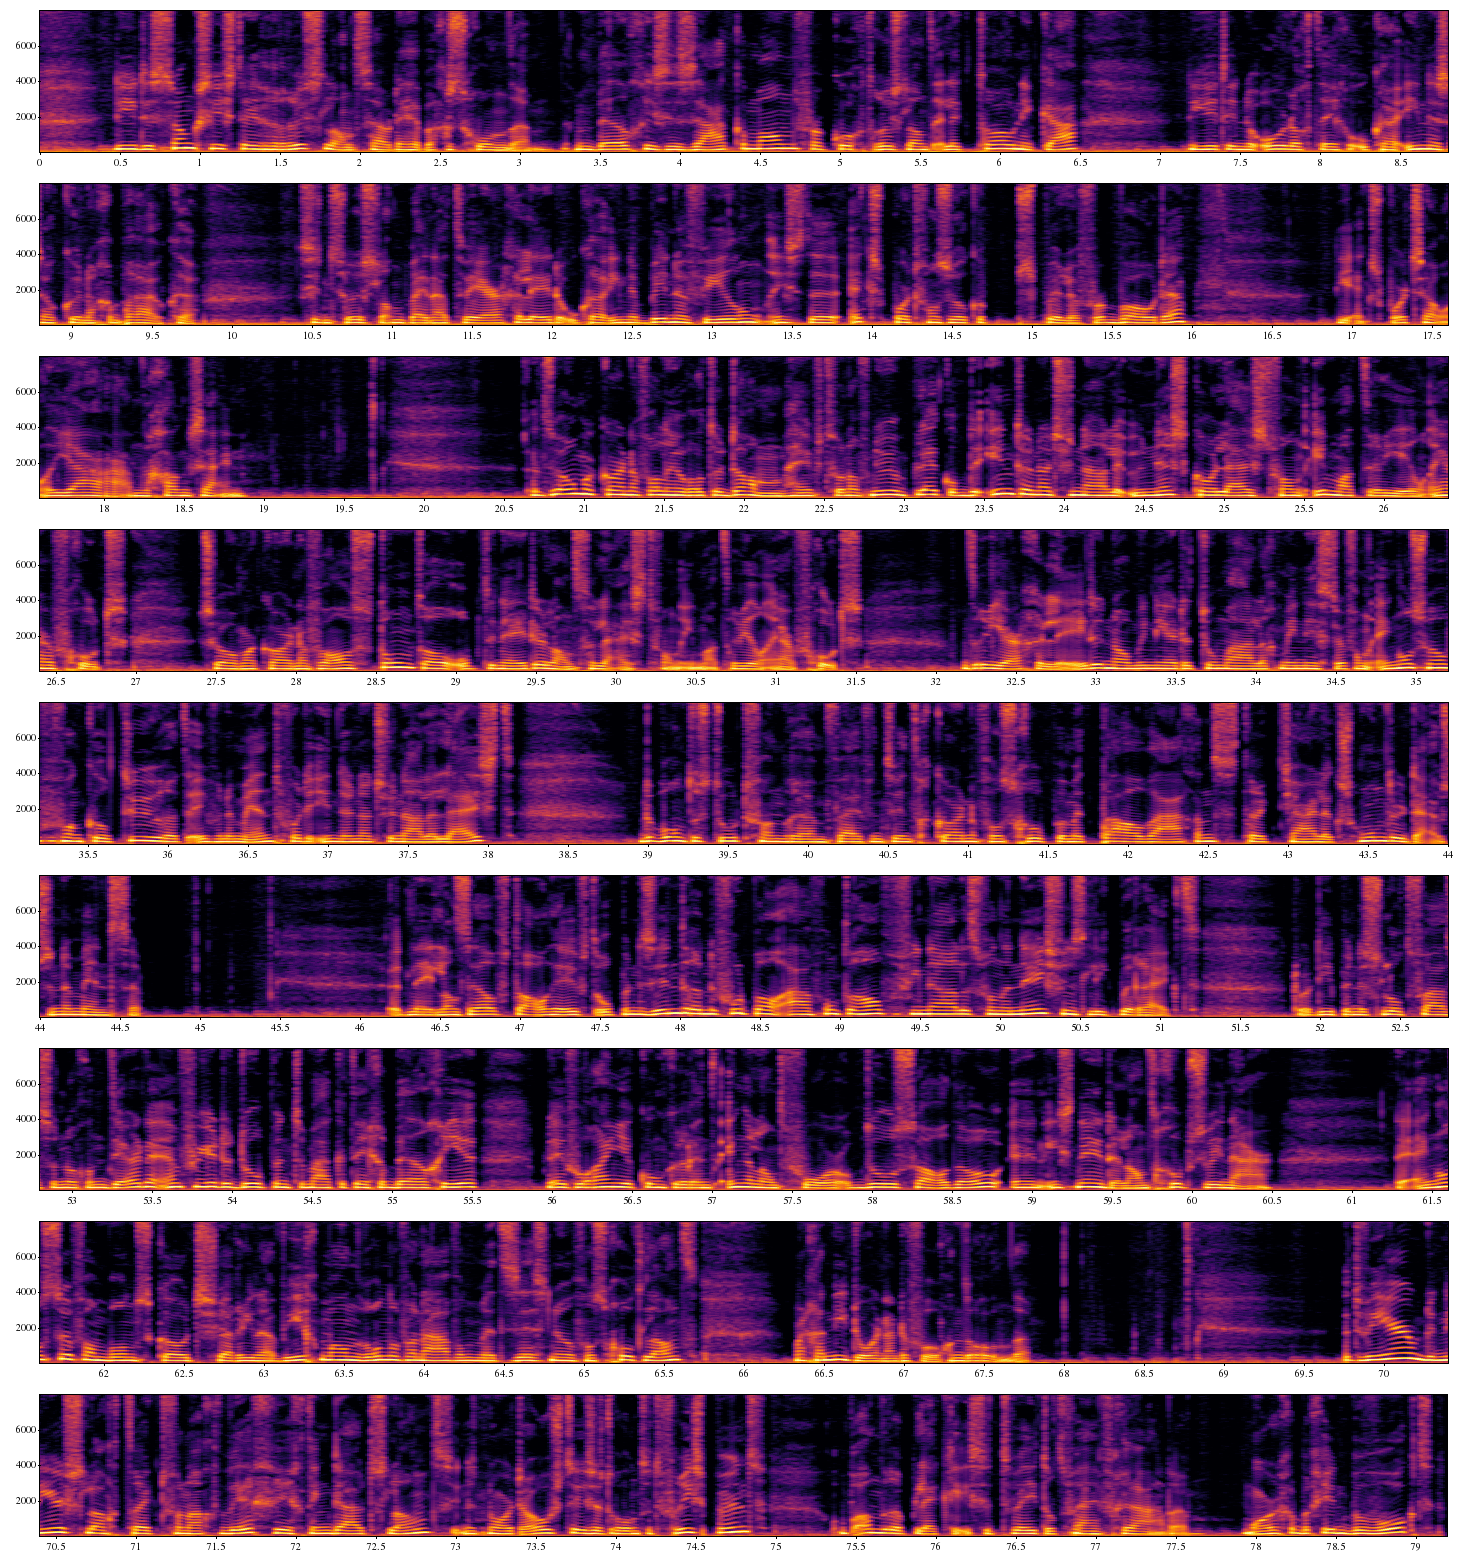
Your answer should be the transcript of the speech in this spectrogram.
die de sancties tegen Rusland zouden hebben geschonden. Een Belgische zakenman verkocht Rusland elektronica... die het in de oorlog tegen Oekraïne zou kunnen gebruiken. Sinds Rusland bijna twee jaar geleden Oekraïne binnenviel... is de export van zulke spullen verboden. Die export zou al jaren aan de gang zijn. Het zomercarnaval in Rotterdam heeft vanaf nu een plek op de internationale UNESCO-lijst van immaterieel erfgoed. Zomercarnaval stond al op de Nederlandse lijst van immaterieel erfgoed. Drie jaar geleden nomineerde toenmalig minister van Engelshoven van Cultuur het evenement voor de internationale lijst. De bonte stoet van ruim 25 carnavalsgroepen met praalwagens trekt jaarlijks honderdduizenden mensen. Het Nederlands elftal heeft op een zinderende voetbalavond de halve finales van de Nations League bereikt. Door diep in de slotfase nog een derde en vierde doelpunt te maken tegen België... bleef Oranje concurrent Engeland voor op doelsaldo en is Nederland groepswinnaar. De Engelsen van bondscoach Sharina Wiegman wonnen vanavond met 6-0 van Schotland... maar gaan niet door naar de volgende ronde. Het weer, de neerslag trekt vannacht weg richting Duitsland. In het noordoosten is het rond het vriespunt. Op andere plekken is het 2 tot 5 graden. Morgen begint bewolkt,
